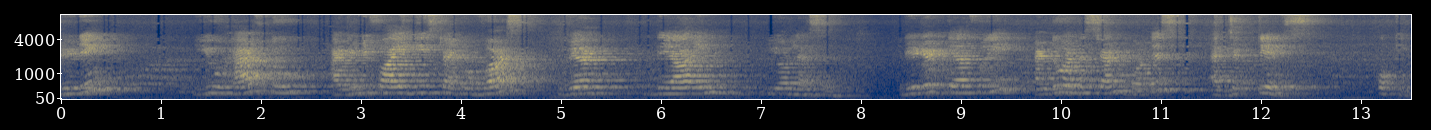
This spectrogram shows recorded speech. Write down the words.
reading you have to identify these type of words where they are in your lesson. Read it carefully and do understand what is adjectives. Okay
